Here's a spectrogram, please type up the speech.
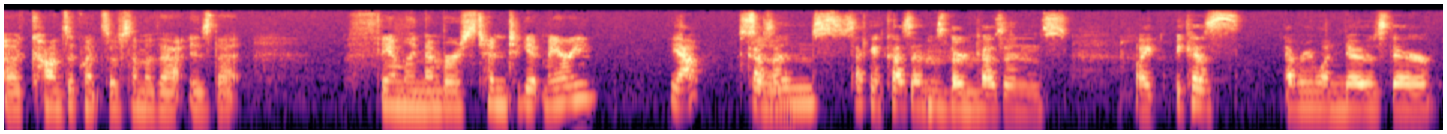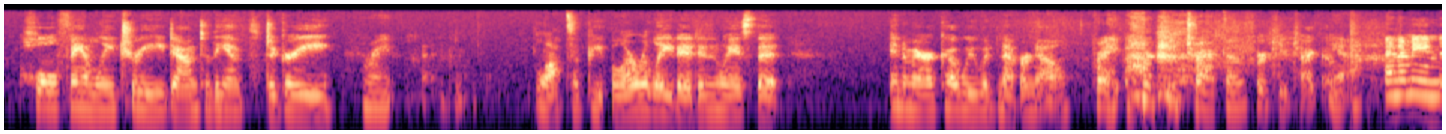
a consequence of some of that is that family members tend to get married. Yeah. So- Cousins, second cousins, third cousins. Like, because everyone knows their whole family tree down to the nth degree, Right. lots of people are related in ways that in America we would never know Right. Or keep track of. or keep track of. Yeah. And I mean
